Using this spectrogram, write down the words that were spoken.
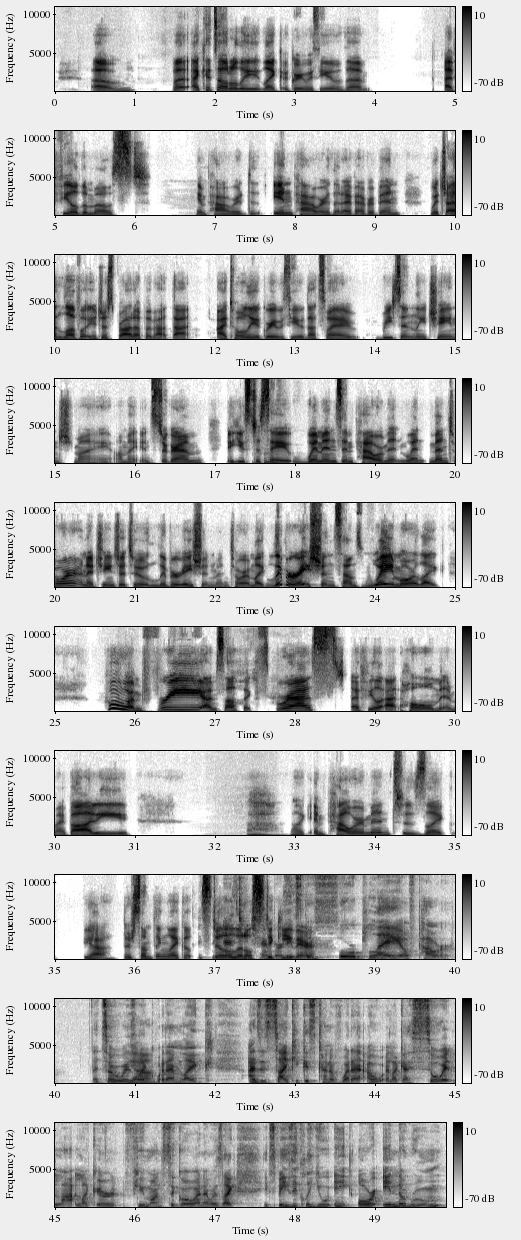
Um, but I could totally like agree with you that I feel the most empowered in power that I've ever been, which I love what you just brought up about that. I totally agree with you. That's why I recently changed my on my Instagram. It used to mm-hmm. say women's empowerment men- mentor and I changed it to liberation mentor. I'm like liberation sounds way more like who I'm free, I'm self-expressed, I feel at home in my body. Oh, like empowerment is like yeah, there's something like a, still a little sticky it's there. The foreplay of power. It's always yeah. like what I'm like as a psychic is kind of what I oh, like I saw it la- like a few months ago and I was like it's basically you in, or in the room.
